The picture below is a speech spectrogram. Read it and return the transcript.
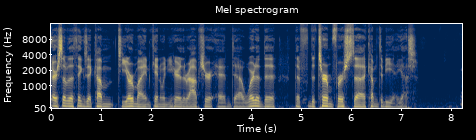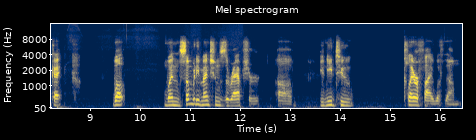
are some of the things that come to your mind, Ken, when you hear the rapture, and uh, where did the the the term first uh, come to be? I guess. Okay. Well, when somebody mentions the rapture, uh, you need to clarify with them.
